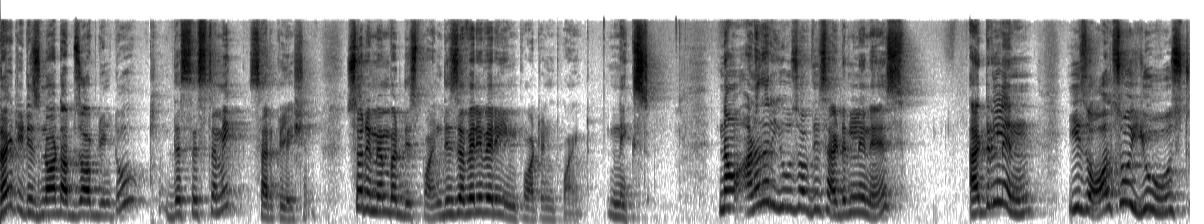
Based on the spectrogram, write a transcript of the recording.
right it is not absorbed into the systemic circulation. So remember this point. This is a very very important point. Next. Now another use of this adrenaline is adrenaline is also used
